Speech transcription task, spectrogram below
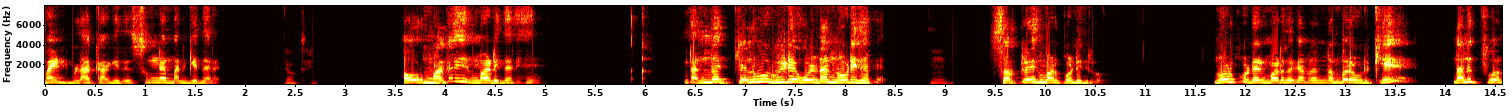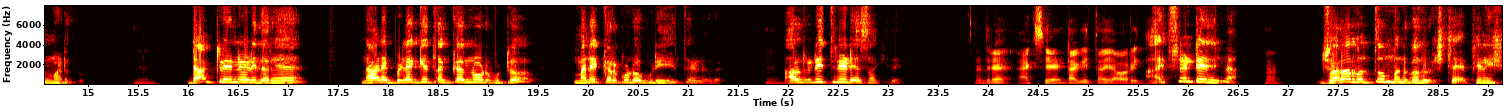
ಮೈಂಡ್ ಬ್ಲಾಕ್ ಆಗಿದೆ ಸುಮ್ಮನೆ ಮನಗಿದ್ದಾರೆ ಅವ್ರ ಮಗ ಏನು ಮಾಡಿದ್ದಾನೆ? ನನ್ನ ಕೆಲವು ವಿಡಿಯೋಗಳನ್ನ ನೋಡಿದ್ದಾರೆ ಸರ್ಪ್ರೈಸ್ ಮಾಡ್ಕೊಂಡಿದ್ರು. ನೋಡ್ಕೊಂಡು ಏನು ಮಾಡಿದಾಗ ನನ್ನ ನಂಬರ್ ಹುಡುಕಿ ನನಗೆ ಫೋನ್ ಮಾಡಿದ್ರು. ಡಾಕ್ಟ್ರ್ ಏನು ಹೇಳಿದ್ದಾರೆ ನಾಳೆ ಬೆಳಗ್ಗೆ ತನಕ ನೋಡ್ಬಿಟ್ಟು ಮನೆಗೆ ಕರ್ಕೊಂಡು ಹೋಗ್ಬಿಡಿ ಅಂತ ಹೇಳಿದ್ರೆ. ಆಲ್ರೆಡಿ ತ್ರೀ ಡೇಸ್ ಆಗಿದೆ. ಅಂದ್ರೆ ಆಕ್ಸಿಡೆಂಟ್ ಆಗಿತ್ತಾ ಯಾವ ರೀತಿ? ಆಕ್ಸಿಡೆಂಟ್ ಏನಿಲ್ಲ. ಜ್ವರ ಬಂತು ಮಲಗಿದ್ರು ಅಷ್ಟೇ ಫಿನಿಶ್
